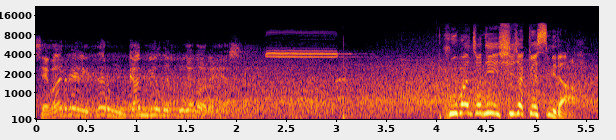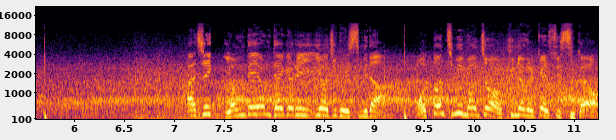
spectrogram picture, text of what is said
Se va a realizar un cambio de jugadores. 후반전이 시작됐습니다. 아직 0대0 대결이 이어지고 있습니다. 어떤 팀이 먼저 균형을 깰 수 있을까요?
